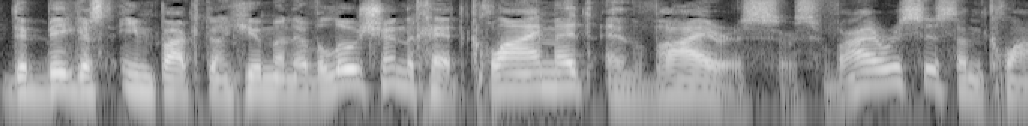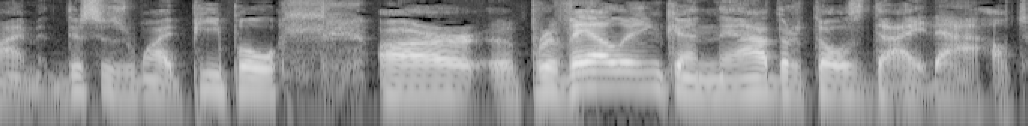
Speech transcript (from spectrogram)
The biggest impact on human evolution had climate and viruses. Viruses and climate. This is why people are uh, prevailing and Neanderthals died out.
